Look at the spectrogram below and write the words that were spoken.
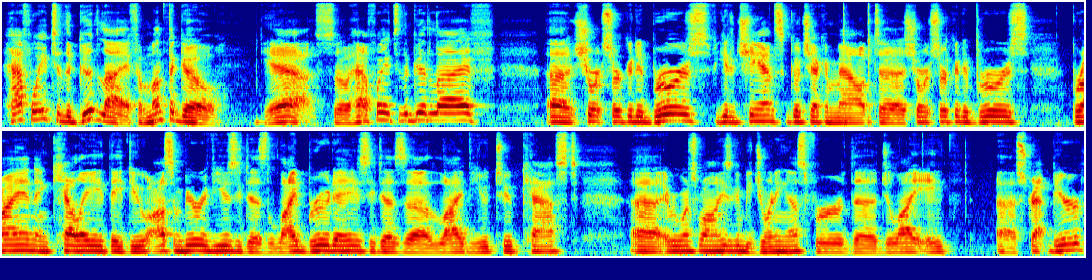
Halfway to the good life a month ago. Yeah, so halfway to the good life. Uh, Short Circuited Brewers. If you get a chance, go check them out. Uh, Short Circuited Brewers. Brian and Kelly, they do awesome beer reviews. He does live brew days. He does a live YouTube cast. Uh, every once in a while, he's going to be joining us for the July 8th uh, Strat Beer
